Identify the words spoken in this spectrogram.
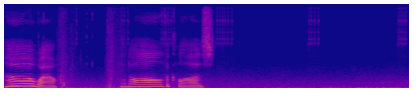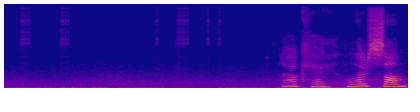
Oh, wow. And all the claws. Okay, well there's some.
